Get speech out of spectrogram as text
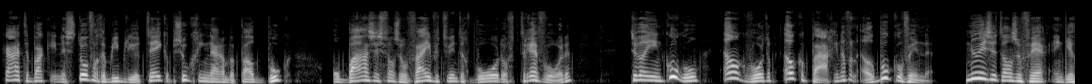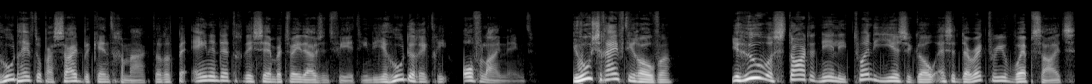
kaartenbak in een stoffige bibliotheek op zoek ging naar een bepaald boek op basis van zo'n 25 woorden of trefwoorden, terwijl je in Google elk woord op elke pagina van elk boek kon vinden. Nu is het dan zover en Yahoo heeft op haar site bekendgemaakt dat het per 31 december 2014 de Yahoo Directory offline neemt. Yahoo schrijft hierover. Yahoo was started nearly 20 years ago as a directory of websites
